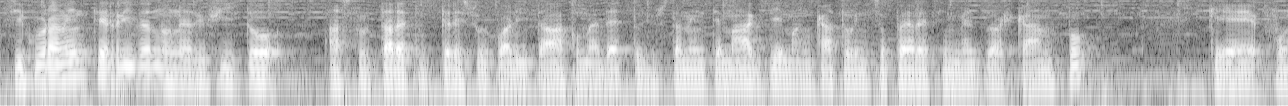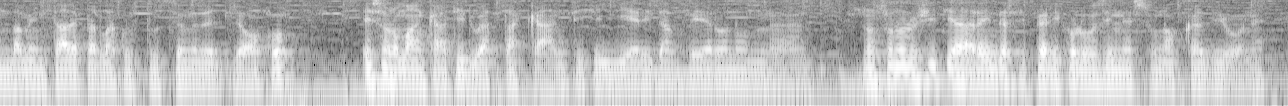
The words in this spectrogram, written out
Sicuramente il River non è riuscito a sfruttare tutte le sue qualità, come ha detto giustamente Magdi, è mancato Enzo Perez in mezzo al campo, che è fondamentale per la costruzione del gioco, e sono mancati due attaccanti che ieri davvero non, non sono riusciti a rendersi pericolosi in nessuna occasione.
